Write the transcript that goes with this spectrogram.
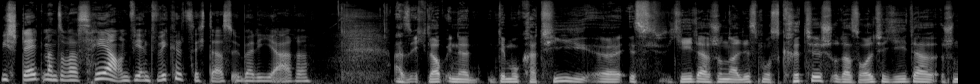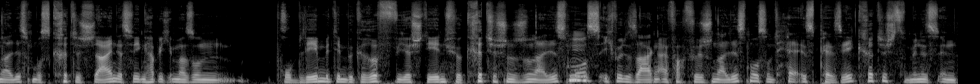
wie stellt man sowas her und wie entwickelt sich das über die Jahre? Also ich glaube, in der Demokratie äh, ist jeder Journalismus kritisch oder sollte jeder Journalismus kritisch sein. Deswegen habe ich immer so ein Problem mit dem Begriff, wir stehen für kritischen Journalismus. Hm. Ich würde sagen einfach für Journalismus und er ist per se kritisch, zumindest in,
